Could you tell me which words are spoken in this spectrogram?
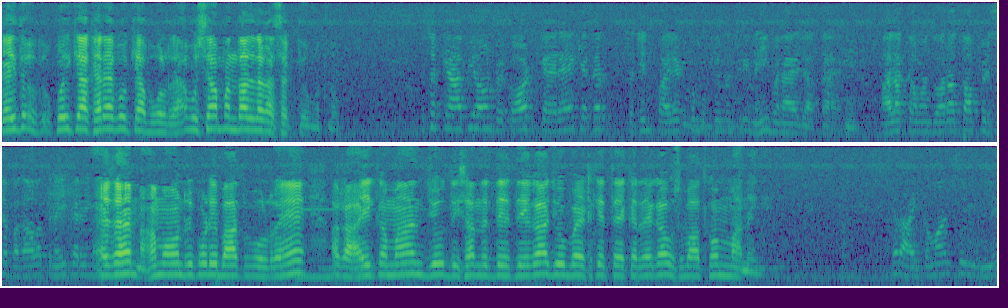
कहीं तो कोई क्या कह रहा है, कोई क्या बोल रहा है, अब उससे आप अंदाज लगा सकते हो मतलब। सर क्या आप ये ऑन रिकॉर्ड कह रहे हैं कि अगर सचिन पायलट को मुख्यमंत्री नहीं बनाया जाता है आला कमान द्वारा तो आप फिर से बगावत नहीं करेंगे? ऐसा हम ऑन रिकॉर्ड ये बात बोल रहे हैं अगर हाईकमान जो दिशा निर्देश देगा जो बैठ के तय करेगा उस बात को हम मानेंगे। सर हाईकमान से मिलने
